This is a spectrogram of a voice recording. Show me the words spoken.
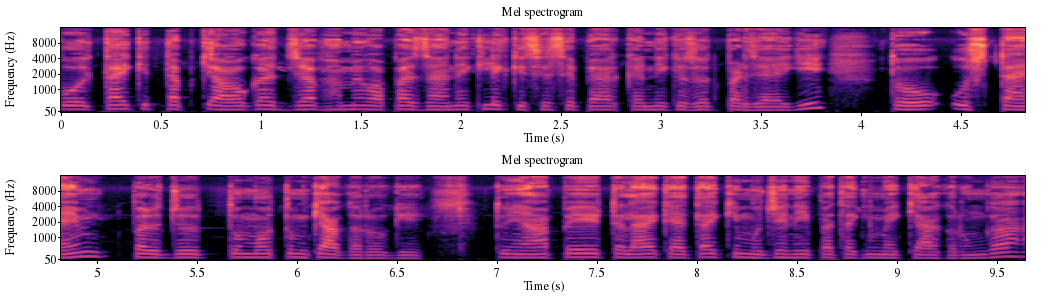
बोलता है कि तब क्या होगा जब हमें वापस जाने के लिए किसी से प्यार करने की ज़रूरत पड़ जाएगी। तो उस टाइम पर जो तुम हो, तुम क्या करोगे? तो यहाँ पे टलाया कहता है कि मुझे नहीं पता कि मैं क्या करूँगा।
